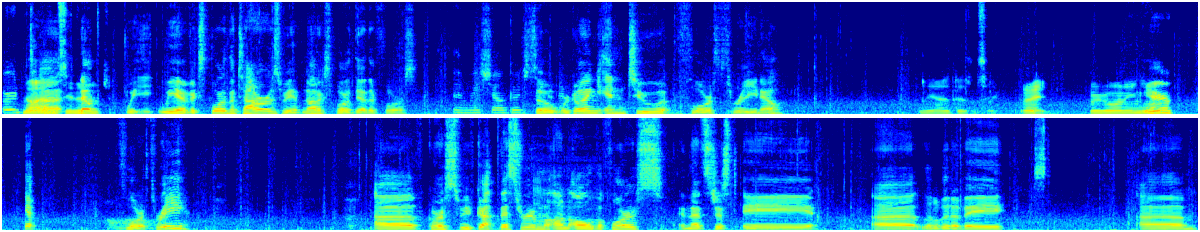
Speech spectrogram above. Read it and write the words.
Or No, I haven't Uh, seen no, them. we we have explored the towers. We have not explored the other floors. then we shall go. To So the we're going into floor three now. Yeah, it doesn't say. All right, we're going in here. Yep. Floor three. Uh, of course, we've got this room on all the floors, and that's just a uh, little bit of a. Um,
